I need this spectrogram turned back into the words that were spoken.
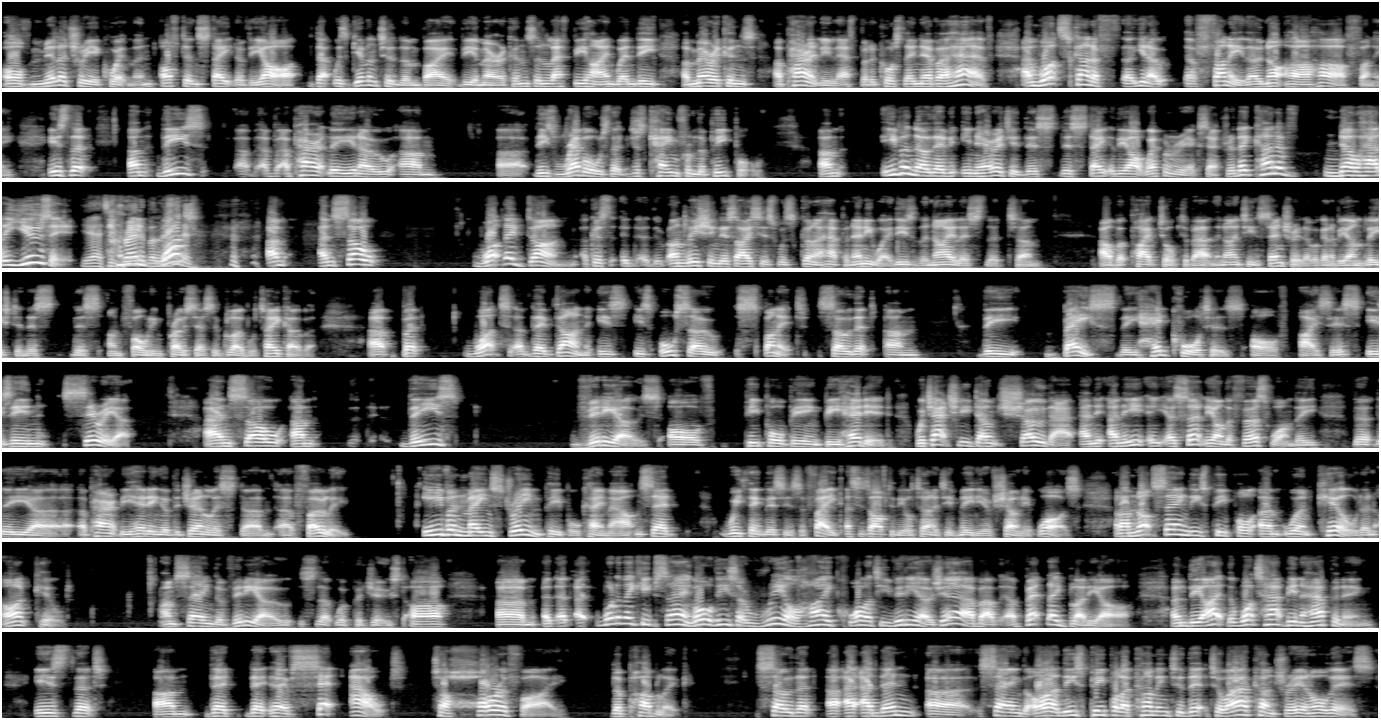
of military equipment, often state of the art, that was given to them by the Americans and left behind when the Americans apparently left, but of course they never have. And what's kind of, uh, you know, uh, funny, though not ha ha funny, is that um, these uh, apparently, you know, um, uh, these rebels that just came from the people, um, even though they've inherited this this state of the art weaponry, etc., they kind of know how to use it. Yeah, it's incredible. I mean, what? um, and so what they've done, because unleashing this ISIS was going to happen anyway. These are the nihilists that um, Albert Pike talked about in the 19th century. They were going to be unleashed in this this unfolding process of global takeover. Uh, but what uh, they've done is is also spun it so that um, the base, the headquarters of ISIS, is in Syria, and so um, these videos of people being beheaded, which actually don't show that. And and he, he, uh, certainly on the first one, the the the uh, apparent beheading of the journalist um, uh, Foley, even mainstream people came out and said. We think this is a fake. This is after the alternative media have shown it was. And I'm not saying these people um, weren't killed and aren't killed. I'm saying the videos that were produced are um, uh, uh, what do they keep saying? Oh, these are real high quality videos. Yeah, I, I bet they bloody are. And the, the what's ha- been happening is that um, they, they have set out to horrify the public so that uh, and then uh, saying that oh and these people are coming to the, to our country and all this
